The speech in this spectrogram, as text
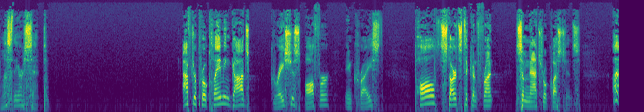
unless they are sent? After proclaiming God's gracious offer in Christ, Paul starts to confront some natural questions. I,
